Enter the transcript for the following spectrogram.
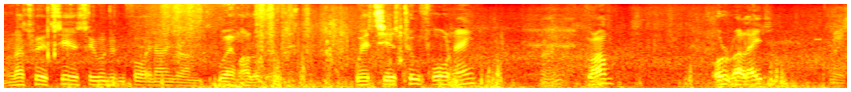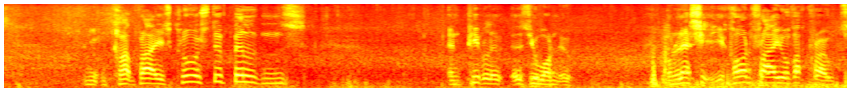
Well, that's where it says. 249 grams. Where am I looking? Where it says 249 Right. gram. Ultralight. Right. And you can fly as close to buildings and people as you want to. Unless you, you can't fly over crowds.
